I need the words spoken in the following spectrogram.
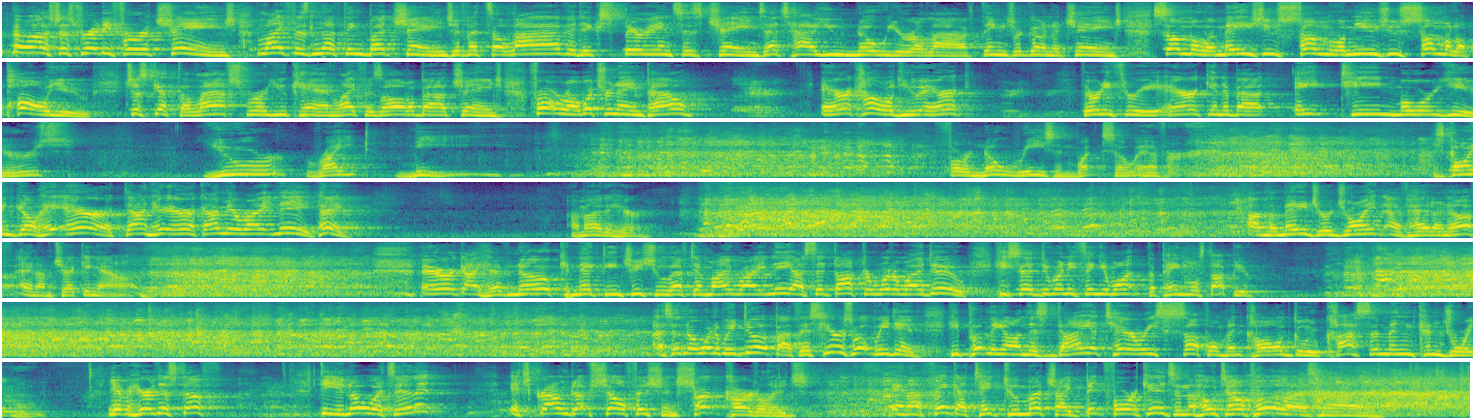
No, I was just ready for a change. Life is nothing but change. If it's alive, it experiences change. That's how you know you're alive. Things are going to change. Some will amaze you, some will amuse you, some will appall you. Just get the laughs where you can. Life is all about change. Front row, what's your name, pal? Eric. Eric, how old are you, Eric? 33. 33. Eric, in about 18 more years, your right knee for no reason whatsoever. He's going to go, hey, Eric, down here, Eric, I'm your right knee. Hey, I'm out of here. I'm a major joint, I've had enough, and I'm checking out. Eric, I have no connecting tissue left in my right knee. I said, Doctor, what do I do? He said, Do anything you want, the pain will stop you. Said, No, what do we do about this? Here's what we did. He put me on this dietary supplement called glucosamine chondroitin. You ever hear this stuff? Do you know what's in it? It's ground up shellfish and shark cartilage. And I think I take too much. I bit four kids in the hotel pool last night.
